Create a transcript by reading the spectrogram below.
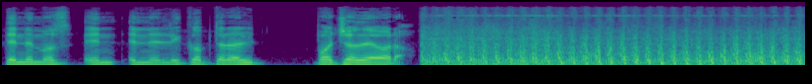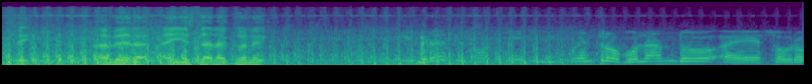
Tenemos en, el helicóptero el pocho de oro. Sí, a ver, ahí está la conexión. Me encuentro volando eh, sobre,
